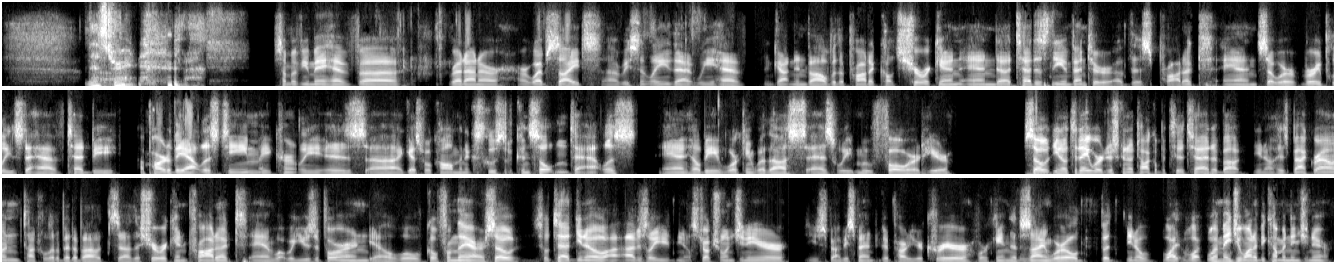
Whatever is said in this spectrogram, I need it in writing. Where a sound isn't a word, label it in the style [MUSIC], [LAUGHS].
That's Uh, right. [LAUGHS] Some of you may have uh, read on our, our website uh, recently that we have gotten involved with a product called Shuriken, and uh, Ted is the inventor of this product. And so we're very pleased to have Ted be a part of the Atlas team. He currently is, uh, I guess we'll call him an exclusive consultant to Atlas, and he'll be working with us as we move forward here. So, you know, today we're just going to talk to Ted about, you know, his background, talk a little bit about uh, the Shuriken product and what we use it for, and you know, we'll go from there. So, so Ted, you know, obviously, you know, structural engineer, you probably spent a good part of your career working in the design world, but you know, what what what made you want to become an engineer?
